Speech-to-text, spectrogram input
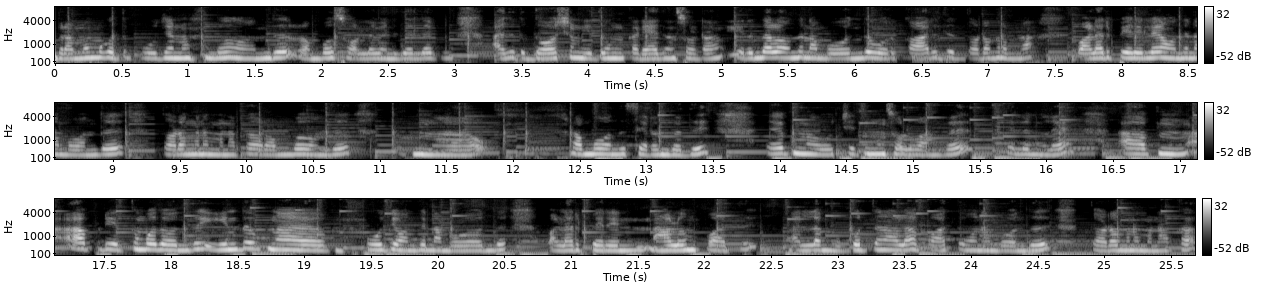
பிரம்ம முகத்து பூஜைன்னு வந்து வந்து ரொம்ப சொல்ல வேண்டியதில்லை அதுக்கு தோஷம் எதுவும் கிடையாதுன்னு சொல்கிறாங்க இருந்தாலும் வந்து நம்ம வந்து ஒரு காரியத்தை தொடங்கினோம்னா வளர்ப்பேரிலே வந்து நம்ம வந்து தொடங்கினோம்னாக்கா ரொம்ப வந்து ரொம்ப வந்து சிறந்தது. அஹ் சொல்லுவாங்க. தெலுங்கில். அப்படி இருக்கும்போது வந்து இந்த பூஜை வந்து நம்ம வந்து வளர்பிறை நாளும் பார்த்து நல்ல முகூர்த்த நாளாக பார்த்து நம்ம வந்து தொடங்கினோம்னாக்கா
